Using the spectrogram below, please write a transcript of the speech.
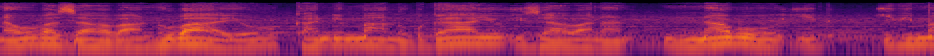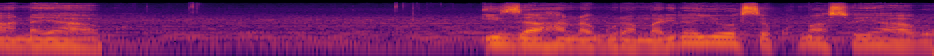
nabo bazaba abantu bayo kandi imana ubwayo izabana nabo iba imana yabo. Izahanagura amarira yose ku maso yabo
